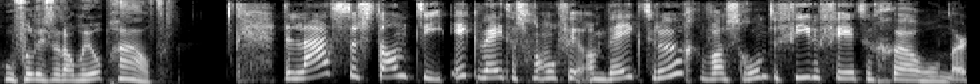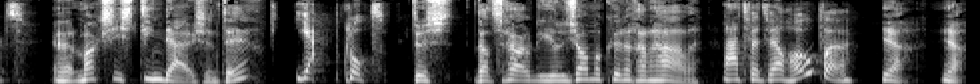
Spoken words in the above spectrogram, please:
hoeveel is er al mee opgehaald? De laatste stand die ik weet, was van ongeveer een week terug, was rond de 4400. En het max is 10.000, hè? Ja, klopt. Dus dat zouden jullie zomaar kunnen gaan halen. Laten we het wel hopen. Ja, ja.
